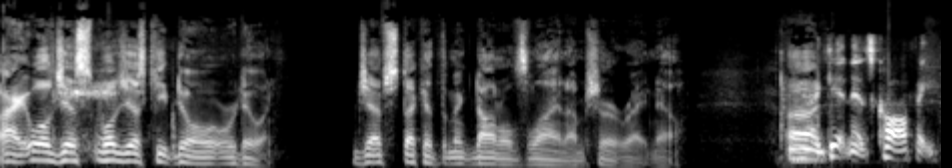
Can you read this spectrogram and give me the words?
All right, we'll just we'll just keep doing what we're doing. Jeff's stuck at the McDonald's line, I'm sure, right now. Uh, getting his coffee.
